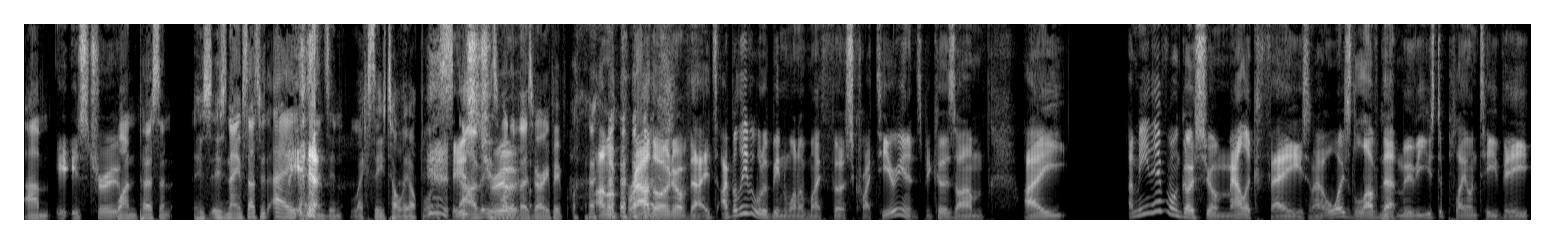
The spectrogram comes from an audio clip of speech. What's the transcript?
Um, It is true. one person whose, whose name starts with A and ends in Lexi Toliopoulos. It is Uh, one of those very people. I'm a proud owner of that. It's I believe it would have been one of my first criterions because um I I mean everyone goes through a Malick phase and I always loved hmm. that movie. Used to play on TV.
